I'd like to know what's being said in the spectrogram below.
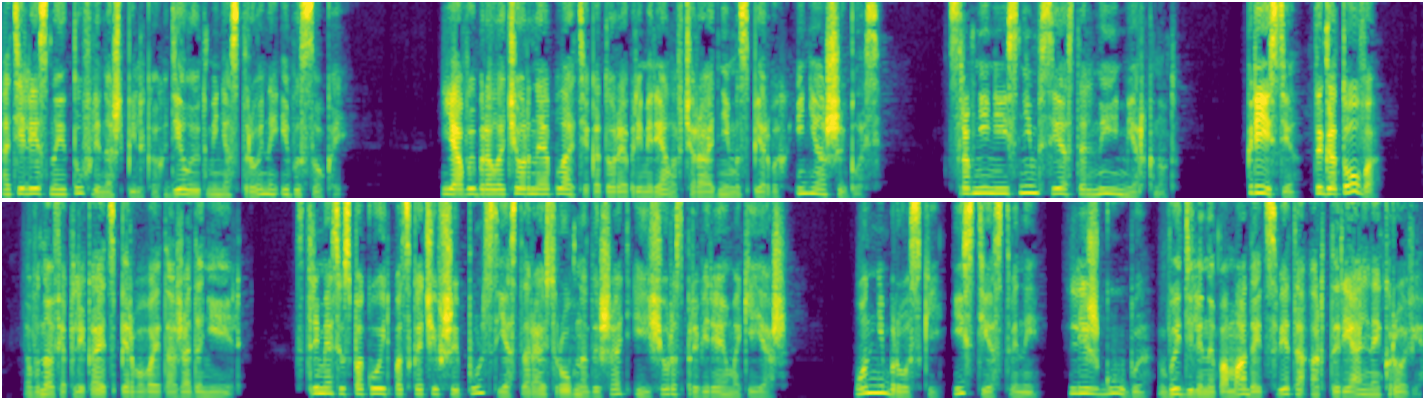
а телесные туфли на шпильках делают меня стройной и высокой. Я выбрала черное платье, которое примеряла вчера одним из первых, и не ошиблась. В сравнении с ним все остальные меркнут. «Кристи, ты готова?» Вновь окликает с первого этажа Даниэль. Стремясь успокоить подскочивший пульс, я стараюсь ровно дышать и еще раз проверяю макияж. Он не броский, естественный, лишь губы выделены помадой цвета артериальной крови.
